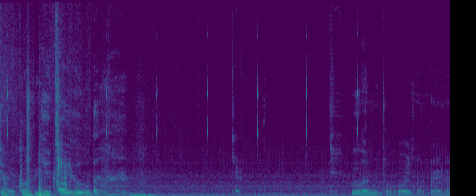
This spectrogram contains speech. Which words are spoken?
Gotta record for YouTube. Here. We loading into a Warzone right now.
